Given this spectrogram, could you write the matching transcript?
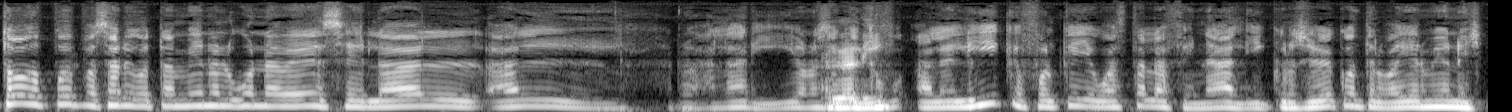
todo puede pasar. Digo, también alguna vez el al, al Alari, no sé Alali. que fue el que llegó hasta la final, inclusive contra el Bayern Múnich.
